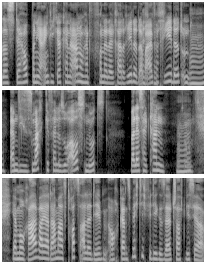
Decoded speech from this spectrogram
dass der Hauptmann ja eigentlich gar keine Ahnung hat, wovon er da gerade redet, aber Richtig. einfach redet und Mhm. ähm, dieses Machtgefälle so ausnutzt, weil er es halt kann. Mhm. Ja, Moral war ja damals trotz alledem auch ganz wichtig für die Gesellschaft, wie es ja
